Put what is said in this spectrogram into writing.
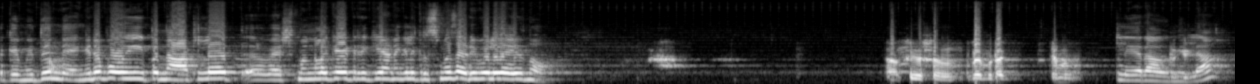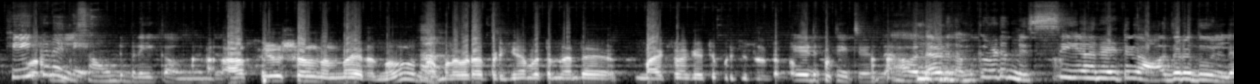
ഓക്കെ മിഥുൻ എങ്ങനെ പോയി? ഇപ്പൊ നാട്ടിൽ വിഷമങ്ങളൊക്കെ ആയിട്ടിരിക്കുകയാണെങ്കിൽ ക്രിസ്മസ് അടിപൊളിയായിരുന്നോ? ക്ലിയർ ആവുന്നില്ല. കേൾക്കണില്ലേ? സൗണ്ട് ബ്രേക്ക് ആവുന്നുണ്ട്. ആസ് യൂഷ്വൽ നന്നായിരുന്നു നമ്മളിവിടെ പിടിക്കാൻ പറ്റുന്നതിന്റെ മാക്സിമം കയറ്റി പിടിച്ചിട്ടുണ്ടല്ലോ. എടുത്തിട്ടുണ്ട്. അതാണ്. നമുക്ക് ഇവിടെ മിസ് ചെയ്യാനായിട്ട് യാതൊരു ഇതുമില്ല.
